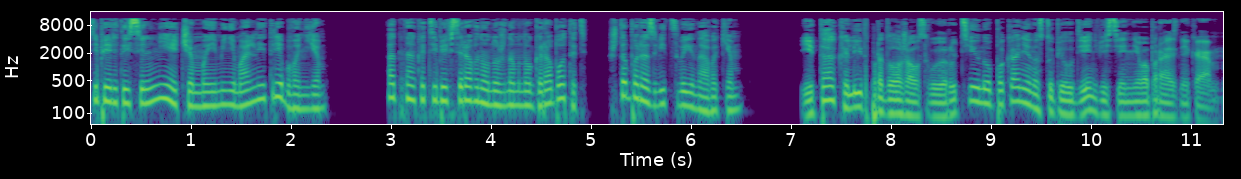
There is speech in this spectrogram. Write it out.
Теперь ты сильнее, чем мои минимальные требования. Однако тебе все равно нужно много работать, чтобы развить свои навыки. Итак, Лид продолжал свою рутину, пока не наступил день весеннего праздника.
